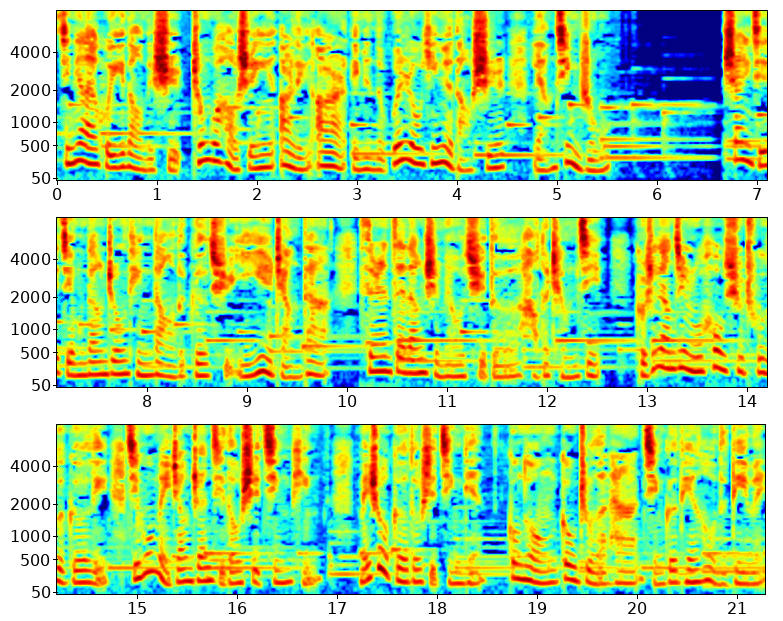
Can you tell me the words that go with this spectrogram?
今天来回忆到的是《中国好声音2022》里面的温柔音乐导师梁静茹。上一节节目当中听到的歌曲《一夜长大》，虽然在当时没有取得好的成绩，可是梁静茹后续出的歌里，几乎每张专辑都是精品，每首歌都是经典，共同构筑了她情歌天后的地位。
